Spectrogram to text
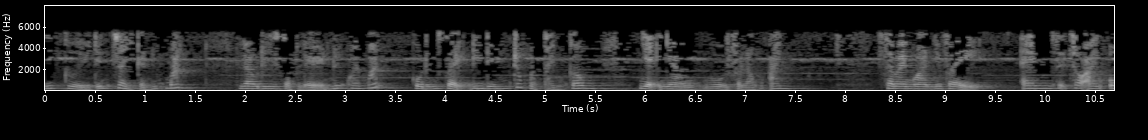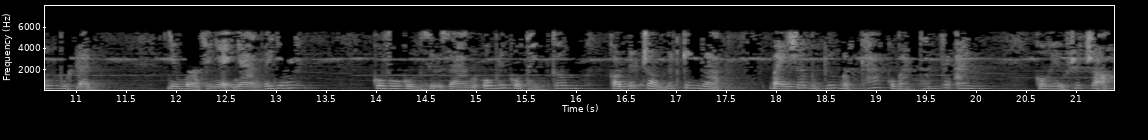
chí cười đến chảy cả nước mắt. Lao đi giọt lệ nơi khoai mắt, cô đứng dậy đi đến trước mặt thành công, nhẹ nhàng ngồi vào lòng anh. Sao anh ngoan như vậy, em sẽ cho anh ôm một lần. Nhưng mà phải nhẹ nhàng đấy nhé. Cô vô cùng dịu dàng ôm lấy cổ thành công, còn nước tròn mắt kinh ngạc, bày ra một gương mặt khác của bản thân với anh. Cô hiểu rất rõ,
